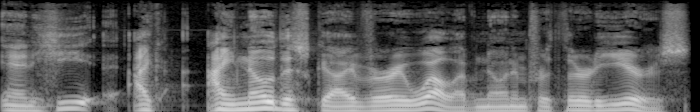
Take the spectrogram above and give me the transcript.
And he, I, I know this guy very well. I've known him for 30 years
